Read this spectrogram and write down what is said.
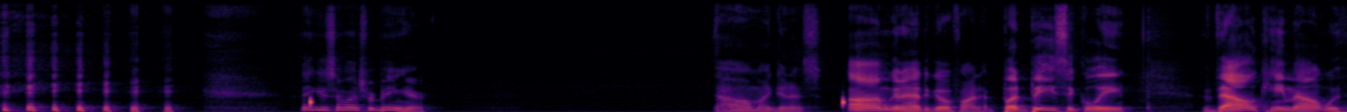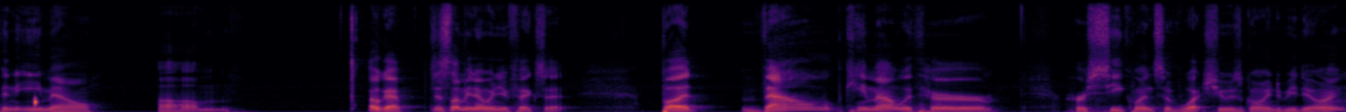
Thank you so much for being here. Oh my goodness. I'm going to have to go find it. But basically, Val came out with an email. Um, okay, just let me know when you fix it. But Val came out with her her sequence of what she was going to be doing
